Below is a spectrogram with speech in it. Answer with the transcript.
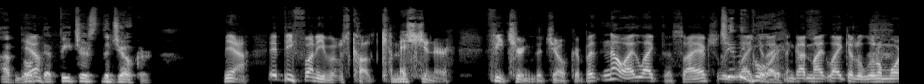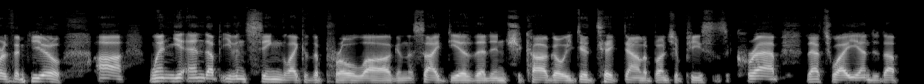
a book Yeah. that features the Joker. Yeah, it'd be funny if it was called Commissioner featuring the Joker. But no, I like this. I actually Jimmy like it. I think I might like it a little more than you. Uh, when you end up even seeing like the prologue and this idea that in Chicago he did take down a bunch of pieces of crap. That's why he ended up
